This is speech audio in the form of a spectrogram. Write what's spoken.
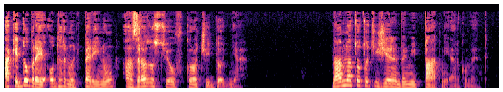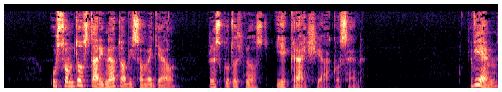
aké dobre je odhrnúť perinu a s radosťou vkročiť do dňa. Mám na to totiž jeden veľmi pádny argument. Už som dosť starý na to, aby som vedel, že skutočnosť je krajšia ako sen. Viem,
